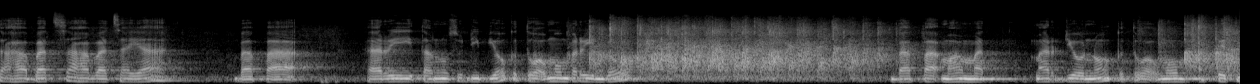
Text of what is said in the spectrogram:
sahabat-sahabat saya, Bapak Hari Tanu Sudibyo, Ketua Umum Perindo, Bapak Muhammad Mardiono, Ketua Umum P3,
